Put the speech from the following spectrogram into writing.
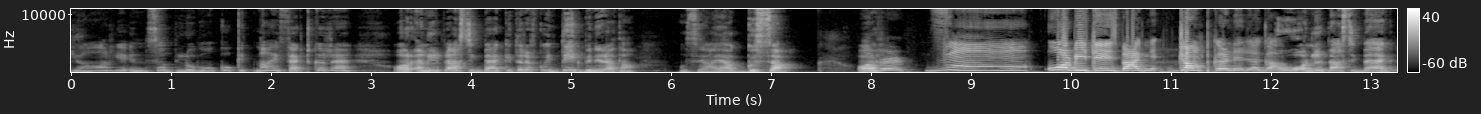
यार ये इन सब लोगों को कितना इफ़ेक्ट कर रहा है? और अनिल प्लास्टिक बैग की तरफ़ कोई देख भी नहीं रहा था। उसे आया गुस्सा। और और भी तेज बैग ने जंप करने लगा। वो अनिल प्लास्टिक बैग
